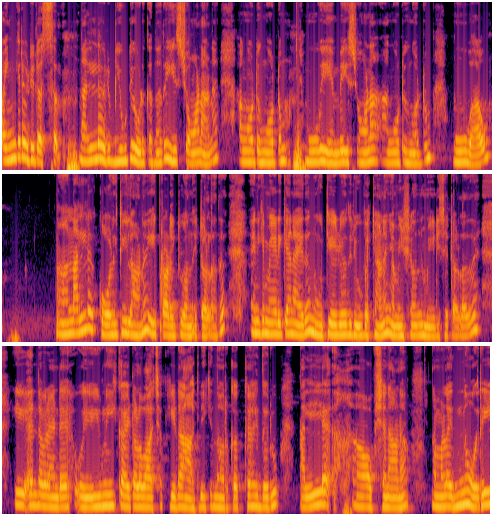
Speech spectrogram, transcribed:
ഭയങ്കര ഒരു രസം. നല്ല ഒരു ബ്യൂട്ടി കൊടുക്കുന്നത് ഈ സ്റ്റോണാണ് അങ്ങോട്ടും ഇങ്ങോട്ടും മൂവ് ചെയ്യുമ്പോൾ ഈ സ്റ്റോൺ അങ്ങോട്ടും ഇങ്ങോട്ടും മൂവ് ആവും. നല്ല ക്വാളിറ്റിയിലാണ് ഈ പ്രോഡക്റ്റ് വന്നിട്ടുള്ളത്. എനിക്ക് മേടിക്കാനായത് നൂറ്റി എഴുപത് രൂപയ്ക്കാണ് ഞാൻ മീഷോ നിന്ന് മേടിച്ചിട്ടുള്ളത്. ഈ എന്താ പറയണ്ടേ യുണീക്കായിട്ടുള്ള വാച്ചൊക്കെ ഇടാൻ ആഗ്രഹിക്കുന്നവർക്കൊക്കെ ഇതൊരു നല്ല ഓപ്ഷനാണ് നമ്മളെന്നും ഒരേ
